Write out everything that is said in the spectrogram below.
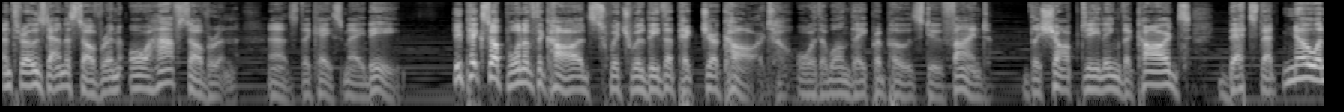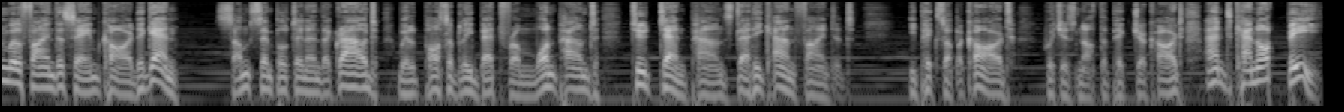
and throws down a sovereign or half sovereign, as the case may be. He picks up one of the cards, which will be the picture card, or the one they propose to find. The sharp dealing the cards bets that no one will find the same card again. Some simpleton in the crowd will possibly bet from £1 to £10 that he can find it. He picks up a card, which is not the picture card, and cannot be,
